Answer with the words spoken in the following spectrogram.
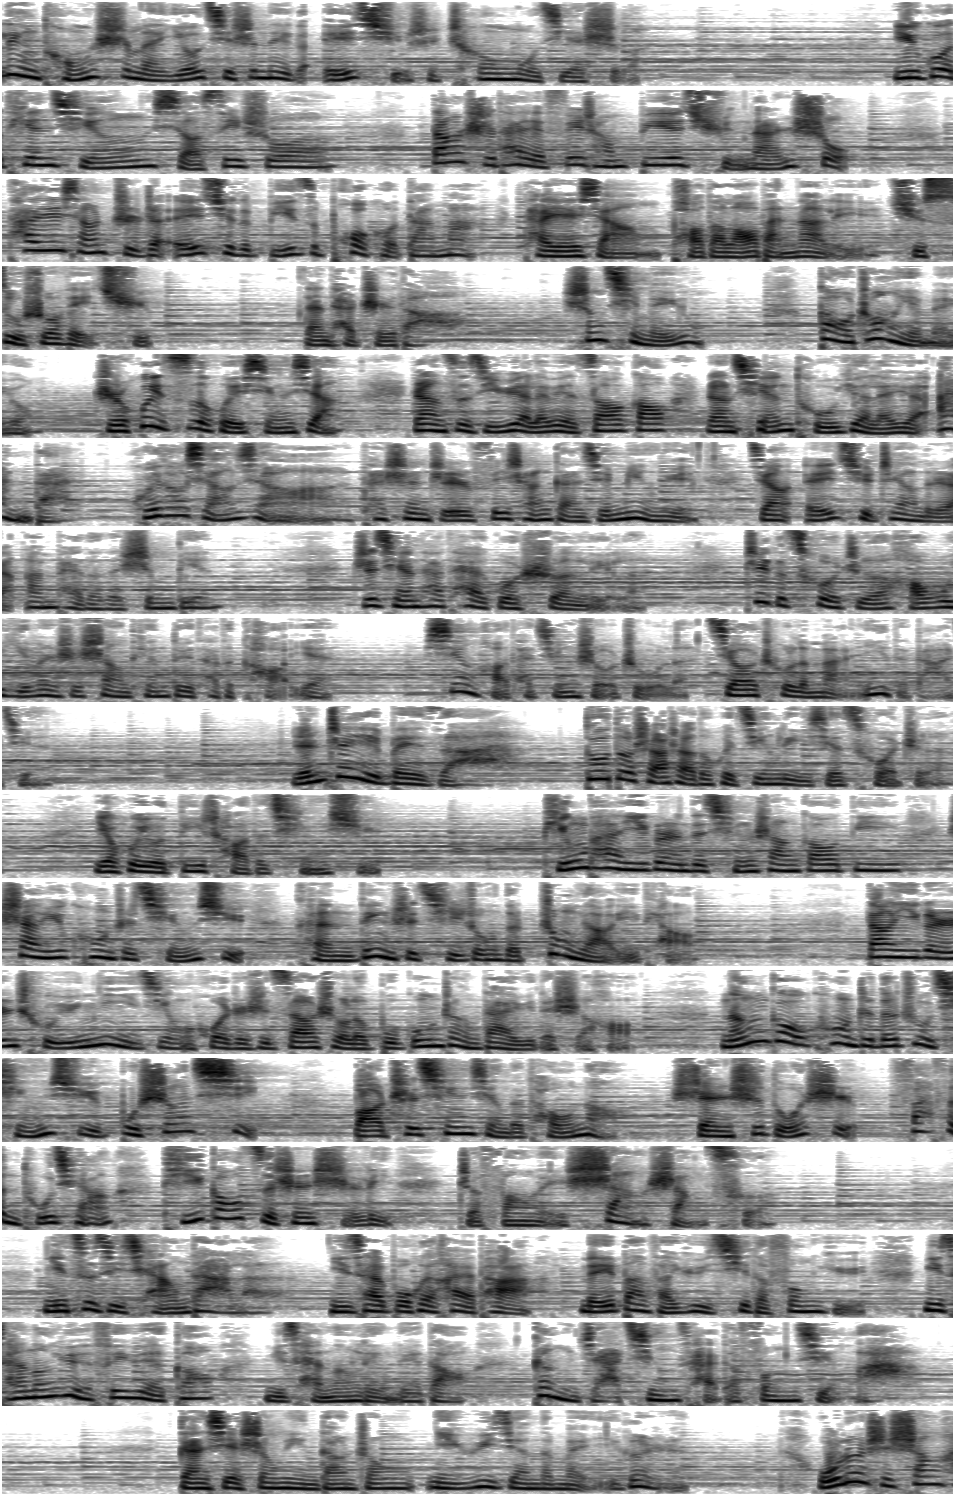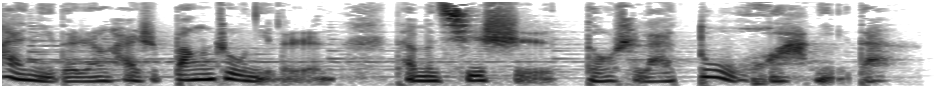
令同事们，尤其是那个 H 是瞠目结舌。雨过天晴，小 C 说，当时他也非常憋屈难受，他也想指着 H 的鼻子破口大骂，他也想跑到老板那里去诉说委屈，但他知道。生气没用，告状也没用，只会自毁形象，让自己越来越糟糕，让前途越来越暗淡。回头想想啊，他甚至非常感谢命运将 H 这样的人安排到他身边。之前他太过顺利了，这个挫折毫无疑问是上天对他的考验。幸好他经受住了，交出了满意的答卷。人这一辈子啊，多多少少都会经历一些挫折，也会有低潮的情绪。评判一个人的情商高低，善于控制情绪，肯定是其中的重要一条。当一个人处于逆境，或者是遭受了不公正待遇的时候，能够控制得住情绪，不生气，保持清醒的头脑，审时度势，发愤图强，提高自身实力，这方为上上策。你自己强大了，你才不会害怕没办法预期的风雨，你才能越飞越高，你才能领略到。更加精彩的风景啊！感谢生命当中你遇见的每一个人，无论是伤害你的人，还是帮助你的人，他们其实都是来度化你的。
